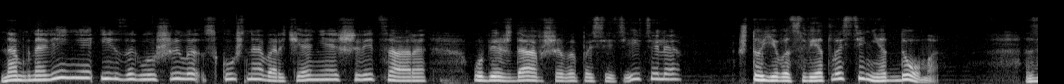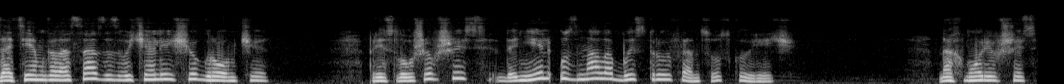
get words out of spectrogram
На мгновение их заглушило скучное ворчание швейцара, убеждавшего посетителя, что его светлости нет дома. Затем голоса зазвучали еще громче. Прислушавшись, Даниэль узнала быструю французскую речь. Нахмурившись,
